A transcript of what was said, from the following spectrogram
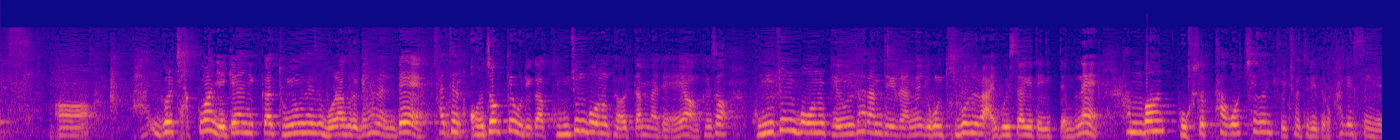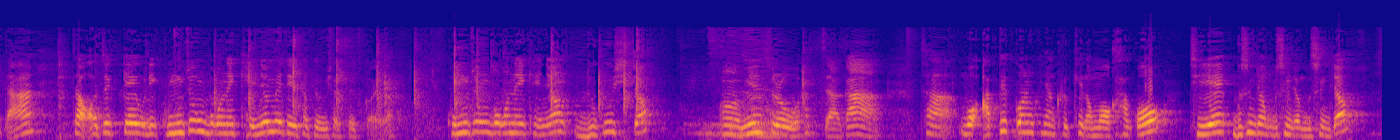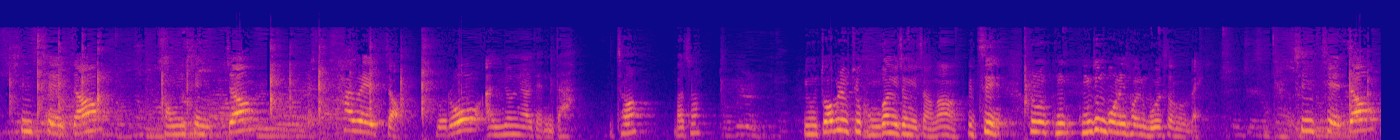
어, 아, 이걸 자꾸만 얘기하니까 동영상에서 뭐라 그러긴 하는데 하여튼 어저께 우리가 공중보건을 배웠단 말이에요. 그래서 공중보건을 배운 사람들이라면 이건 기본으로 알고 있어야 되기 때문에 한번 복습하고 책은 줄쳐드리도록 하겠습니다. 자, 어저께 우리 공중보건의 개념에 대해서 배우셨을 거예요. 공중보건의 개념 누구시죠? 어, 윈슬로우 학자가 자, 뭐 앞에 거는 그냥 그렇게 넘어가고 뒤에 무슨 적 무슨 적 무슨 적 신체적, 정신적, 사회적으로 안녕해야 된다. 그쵸? 맞아? 이건 WHO 건강의정이잖아. 그치? 그러면 공, 공중보건의 정의는 뭐였어, 너네? 신체적,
